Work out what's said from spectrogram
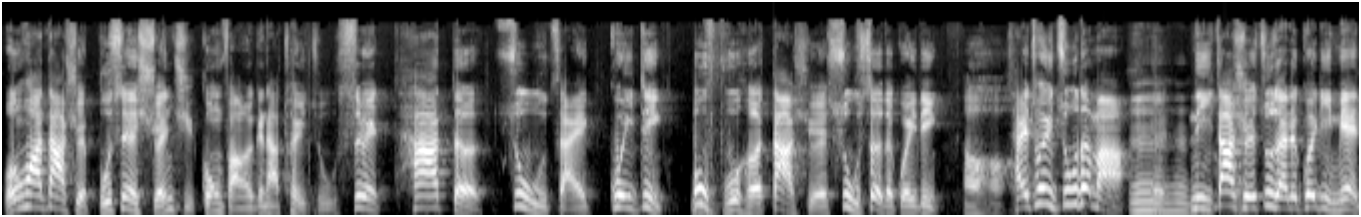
文化大学不是因为选举攻防而跟他退租，是因为他的住宅规定不符合大学宿舍的规定哦，才退租的嘛。嗯，你大学住宅的规定里面，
